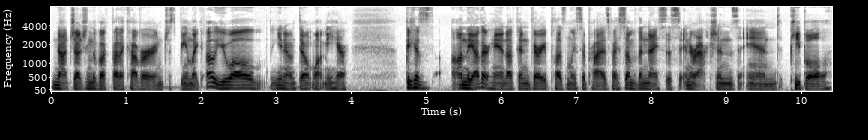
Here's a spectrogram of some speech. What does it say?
not judging the book by the cover and just being like, oh, you all, you know, don't want me here. Because on the other hand, I've been very pleasantly surprised by some of the nicest interactions and people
